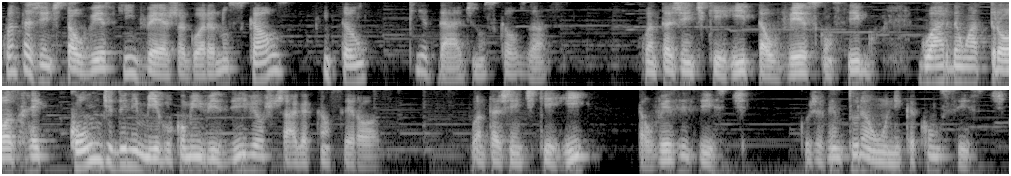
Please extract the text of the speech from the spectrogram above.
quanta gente talvez que inveja agora nos causa, então piedade nos causasse. Quanta gente que ri talvez consigo guarda um atroz do inimigo como invisível chaga cancerosa. Quanta gente que ri, talvez existe, cuja ventura única consiste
